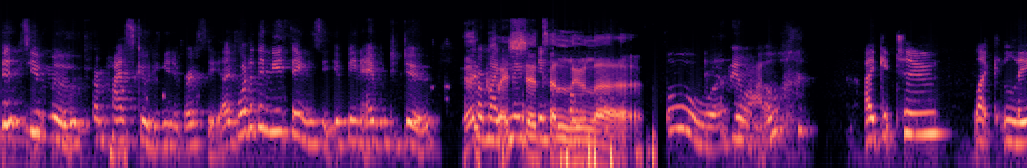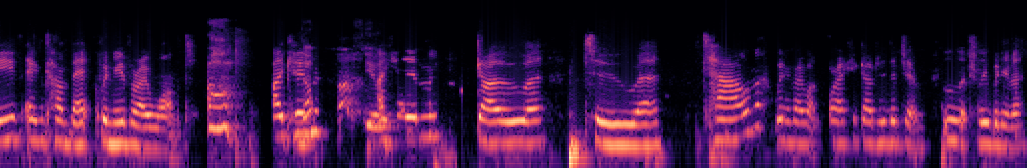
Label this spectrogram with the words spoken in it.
since you've moved from high school to university? Like, what are the new things that you've been able to do? Good from, like, question, moving to Lula? Oh, Meanwhile, I get to like leave and come back whenever I want. oh, I can no. I can go to uh, town whenever I want, or I could go to the gym literally whenever,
